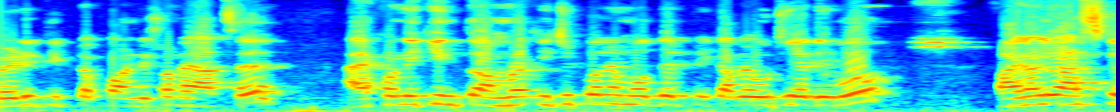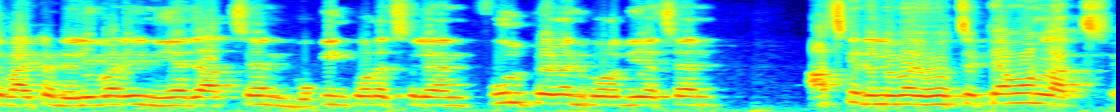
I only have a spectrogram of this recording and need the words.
রেডি টিকটক কন্ডিশনে আছে। এখনই কিন্তু আমরা কিছুক্ষণের মধ্যে পিক আপে উঠিয়ে দিব। ফাইনালি আজকে বাইকটা ডেলিভারি নিয়ে যাচ্ছেন বুকিং করেছিলেন ফুল পেমেন্ট করে দিয়েছেন। আজকে ডেলিভারি হচ্ছে কেমন লাগছে?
